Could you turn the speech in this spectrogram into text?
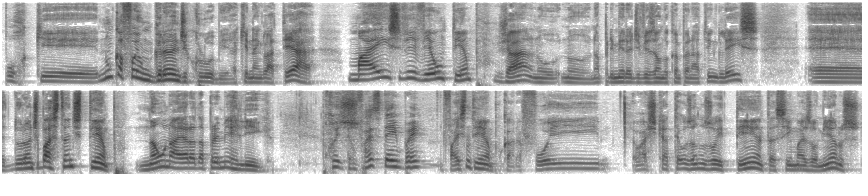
Porque nunca foi um grande clube aqui na Inglaterra, mas viveu um tempo já no- no- na primeira divisão do campeonato inglês é, durante bastante tempo, não na era da Premier League. Pô, então faz tempo, hein? Faz tempo, cara. Foi, eu acho que até os anos 80, assim, mais ou menos.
